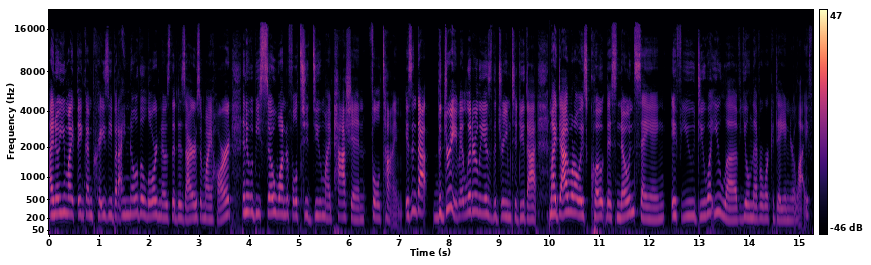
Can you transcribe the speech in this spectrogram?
I know you might think I'm crazy, but I know the Lord knows the desires of my heart, and it would be so wonderful to do my passion full time. Isn't that the dream? It literally is the dream to do that. My dad would always quote this known saying if you do what you love, you'll never work a day in your life.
